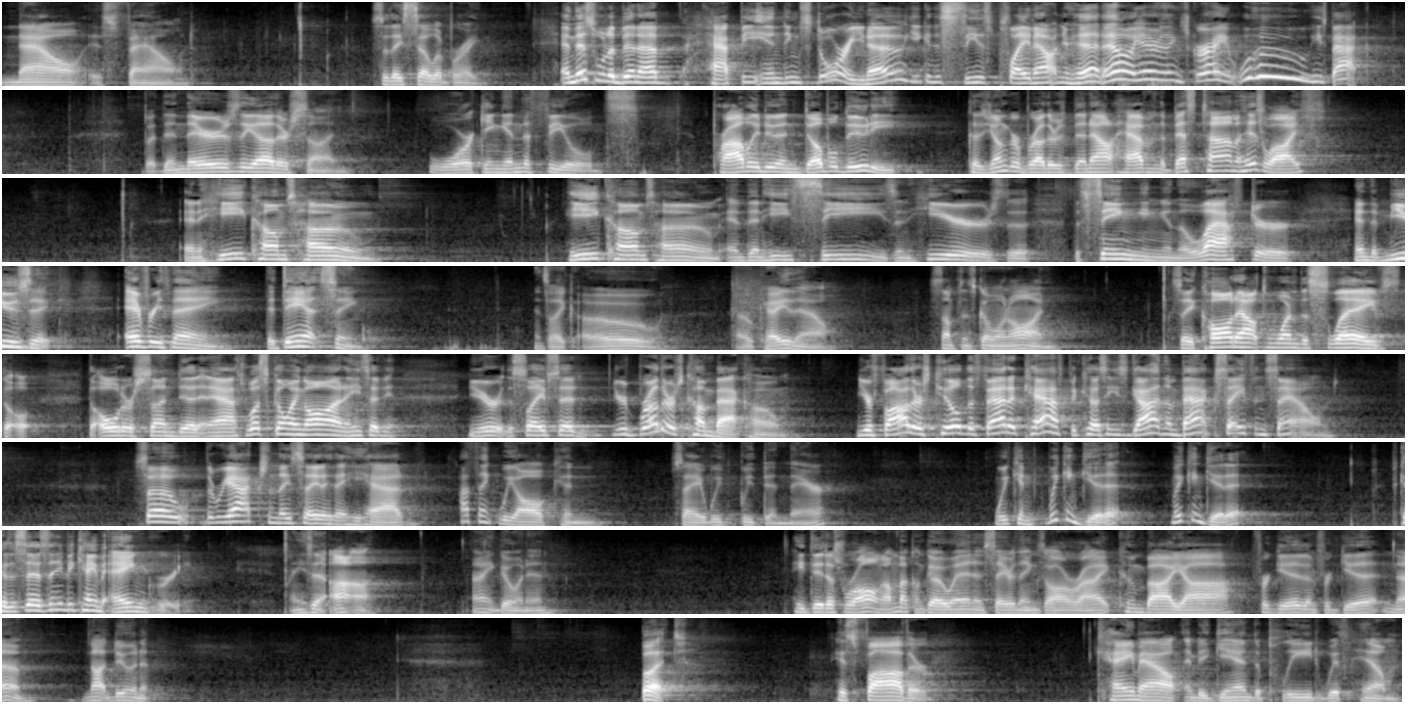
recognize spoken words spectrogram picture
now is found. So they celebrate. And this would have been a happy ending story, you know? You can just see this playing out in your head. Oh, yeah, everything's great. Woohoo, he's back. But then there's the other son working in the fields, probably doing double duty because younger brother's been out having the best time of his life. And he comes home. He comes home and then he sees and hears the, the singing and the laughter and the music, everything, the dancing. It's like, oh, okay now. Something's going on. So he called out to one of the slaves, the, the older son did and asked, What's going on? And he said, your, The slave said, Your brother's come back home. Your father's killed the fatted calf because he's gotten them back safe and sound. So the reaction they say that he had, I think we all can say we've, we've been there. We can, we can get it. We can get it. Because it says, then he became angry. And he said, uh uh-uh, uh I ain't going in. He did us wrong. I'm not going to go in and say everything's all right. Kumbaya, forgive and forget. No, not doing it. But his father came out and began to plead with him.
